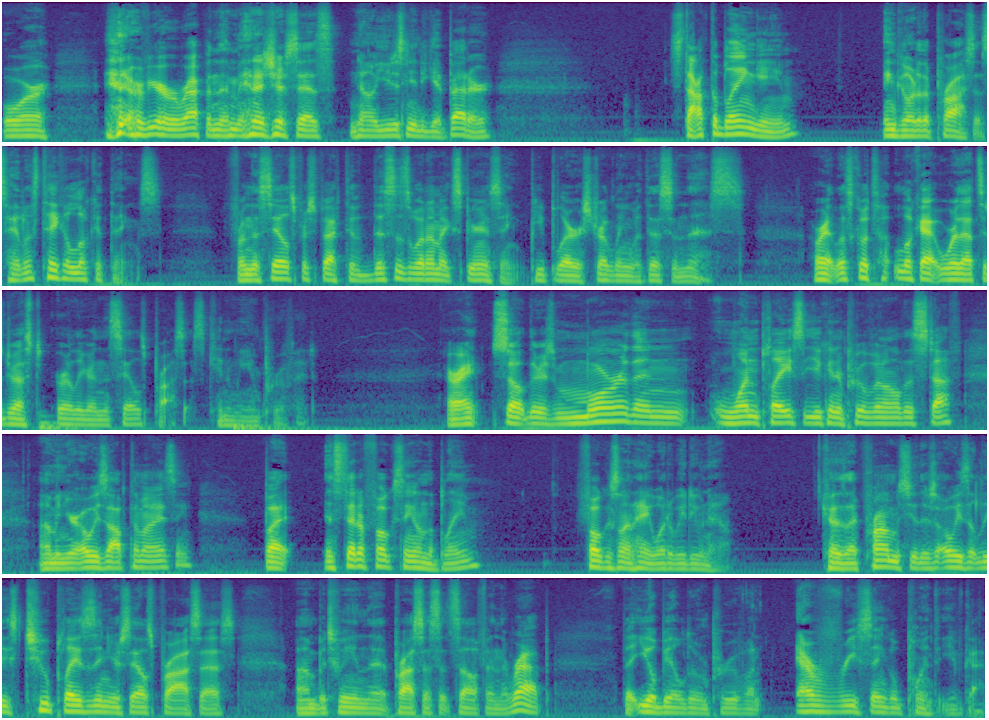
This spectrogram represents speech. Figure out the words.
or or if you're a rep and the manager says, no, you just need to get better, stop the blame game and go to the process. Hey, let's take a look at things. From the sales perspective, this is what I'm experiencing. People are struggling with this and this. All right, let's go t- look at where that's addressed earlier in the sales process. Can we improve it? All right, so there's more than one place that you can improve on all this stuff. I mean, you're always optimizing, but instead of focusing on the blame, focus on, hey, what do we do now? because I promise you, there's always at least two places in your sales process um, between the process itself and the rep that you'll be able to improve on every single point that you've got.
